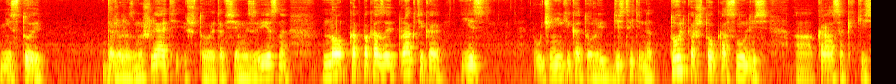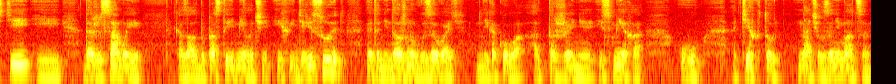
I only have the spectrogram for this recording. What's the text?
не стоит даже размышлять, что это всем известно. Но, как показывает практика, есть ученики, которые действительно только что коснулись а, красок кистей, и даже самые казалось бы, простые мелочи их интересуют, это не должно вызывать никакого отторжения и смеха у тех, кто начал заниматься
